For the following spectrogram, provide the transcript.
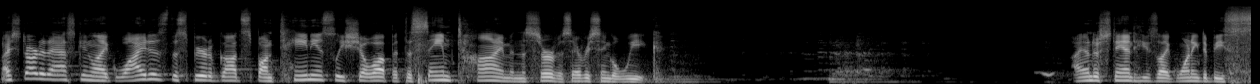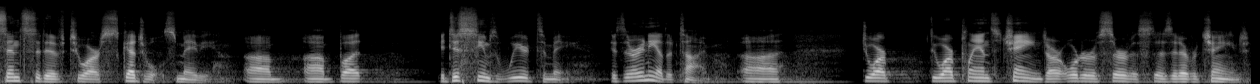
I started asking, like, why does the Spirit of God spontaneously show up at the same time in the service every single week? I understand he's like wanting to be sensitive to our schedules, maybe, um, uh, but it just seems weird to me. Is there any other time? Uh, do our do our plans change? Our order of service does it ever change?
